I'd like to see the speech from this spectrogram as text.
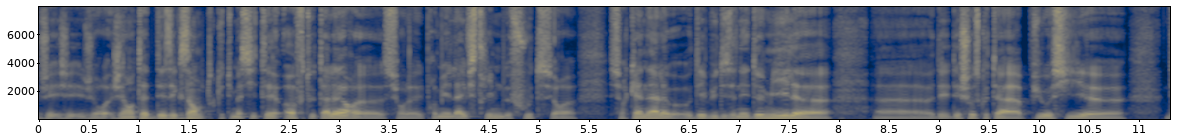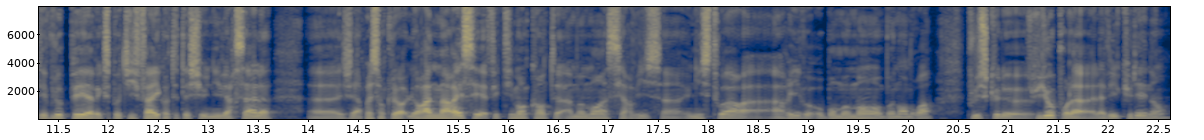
J'ai en tête des exemples que tu m'as cités off tout à l'heure, euh, sur les premiers live streams de foot sur, sur Canal au, début des années 2000. Euh, euh, des, des, choses que tu as pu aussi euh, développer avec Spotify quand tu étais chez Universal. Euh, j'ai l'impression que le, le raz-de-marée, c'est effectivement quand à un moment, un service, une histoire arrive au bon moment, au bon endroit, plus que le tuyau pour la, véhiculer, non?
